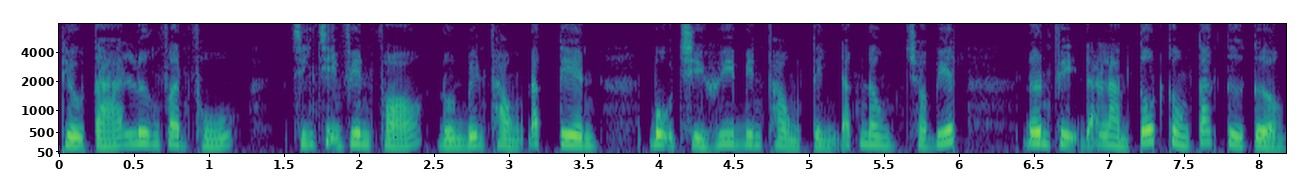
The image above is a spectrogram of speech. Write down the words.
Thiếu tá Lương Văn Phú, chính trị viên phó đồn biên phòng Đắc Tiên, Bộ Chỉ huy Biên phòng tỉnh Đắk Nông cho biết, đơn vị đã làm tốt công tác tư tưởng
